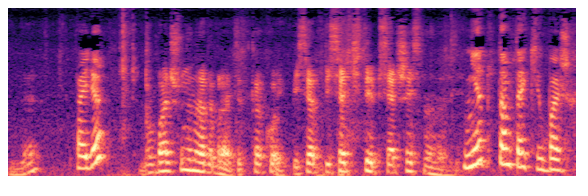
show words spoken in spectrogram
Да? Пойдет? Ну, большую надо брать. Это какой? 50, 54, 56 надо взять. Нету там таких больших.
